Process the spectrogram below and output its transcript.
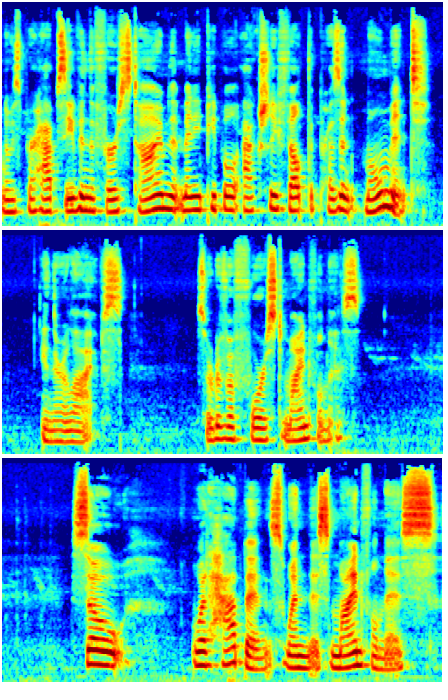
It was perhaps even the first time that many people actually felt the present moment in their lives, sort of a forced mindfulness. So, what happens when this mindfulness,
